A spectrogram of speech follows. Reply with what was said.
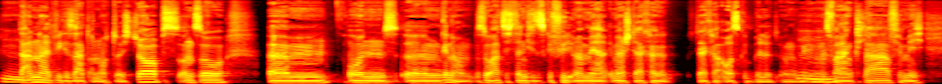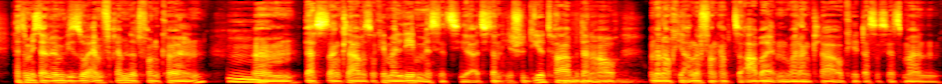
Dann halt, wie gesagt, auch noch durch Jobs und so. Ähm, und ähm, genau, so hat sich dann dieses Gefühl immer mehr, immer stärker, stärker ausgebildet irgendwie. Und es war dann klar für mich, ich hatte mich dann irgendwie so entfremdet von Köln, ähm, dass dann klar war, okay, mein Leben ist jetzt hier. Als ich dann hier studiert habe, dann auch und dann auch hier angefangen habe zu arbeiten, war dann klar, okay, das ist jetzt mein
